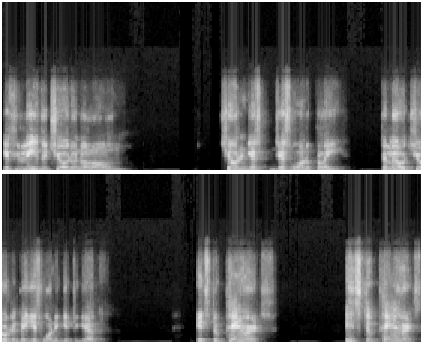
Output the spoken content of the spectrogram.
if you leave the children alone, children just just want to play. The little children, they just want to get together. It's the parents. It's the parents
